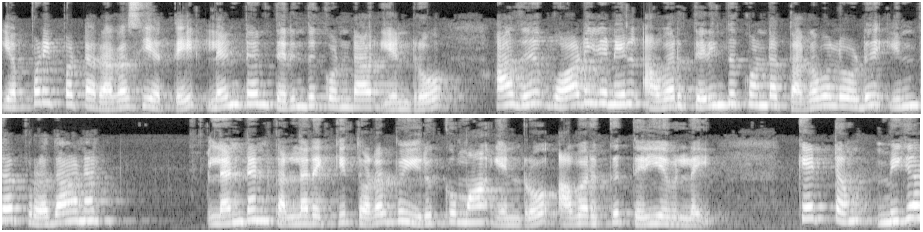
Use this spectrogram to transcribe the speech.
எப்படிப்பட்ட ரகசியத்தை லெண்டன் தெரிந்து கொண்டார் என்றோ அது வாடிகனில் அவர் தெரிந்து கொண்ட தகவலோடு இந்த பிரதான லண்டன் கல்லறைக்கு தொடர்பு இருக்குமா என்றோ அவருக்கு தெரியவில்லை. கெட்டம் மிக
